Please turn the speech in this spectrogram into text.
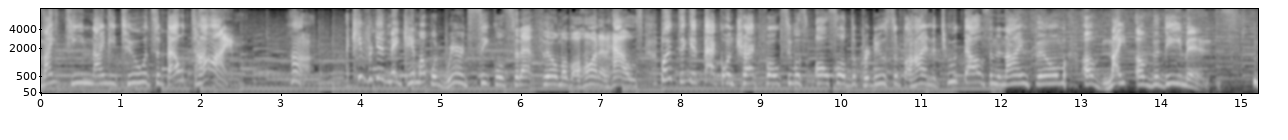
1992 It's About Time. Huh. I keep forgetting they came up with weird sequels to that film of a haunted house. But to get back on track, folks, he was also the producer behind the 2009 film of Night of the Demons.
